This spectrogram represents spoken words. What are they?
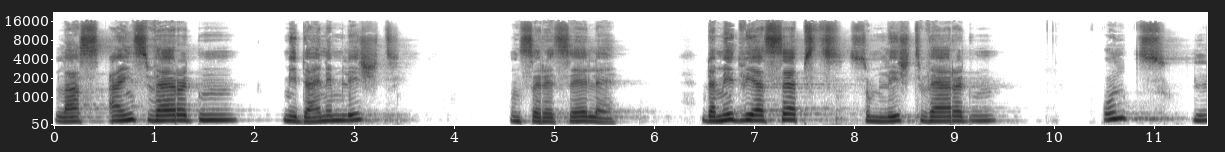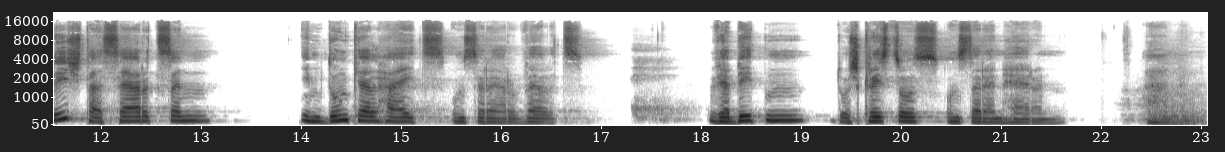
lass eins werden mit deinem Licht unsere Seele, damit wir selbst zum Licht werden und Lichtersherzen im Dunkelheit unserer Welt. Wir bitten durch Christus unseren Herrn. Amen.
